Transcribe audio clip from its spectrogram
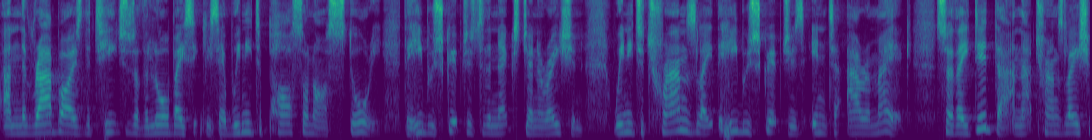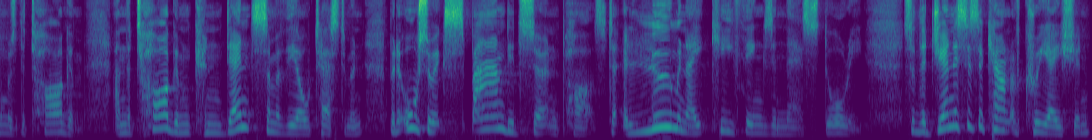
And the rabbis, the teachers of the law basically said, we need to pass on our story, the Hebrew scriptures to the next generation. We need to translate the Hebrew scriptures into Aramaic. So they did that, and that translation was the Targum. And the Targum condensed some of the Old Testament, but it also expanded certain parts to illuminate key things in their story. So the Genesis account of creation,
